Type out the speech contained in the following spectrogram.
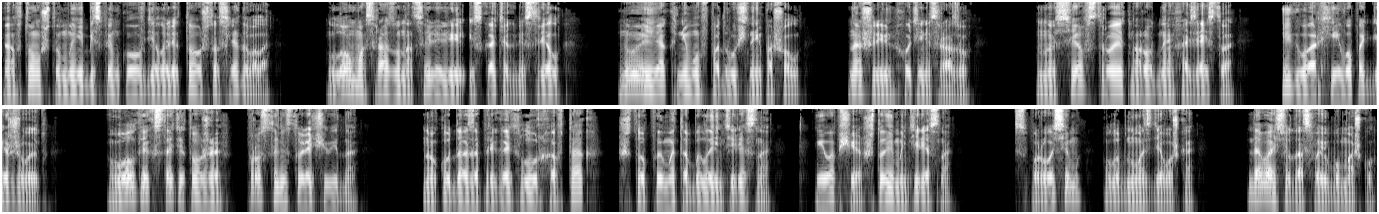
а в том, что мы без пинков делали то, что следовало. Лома сразу нацелили искать огнестрел, ну и я к нему в подручные пошел. Нашли, хоть и не сразу. Но Сев строит народное хозяйство, и гвархи его поддерживают. Волки, кстати, тоже, просто не столь очевидно. Но куда запрягать лурхов так, чтоб им это было интересно? И вообще, что им интересно? «Спросим?» — улыбнулась девушка. «Давай сюда свою бумажку».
